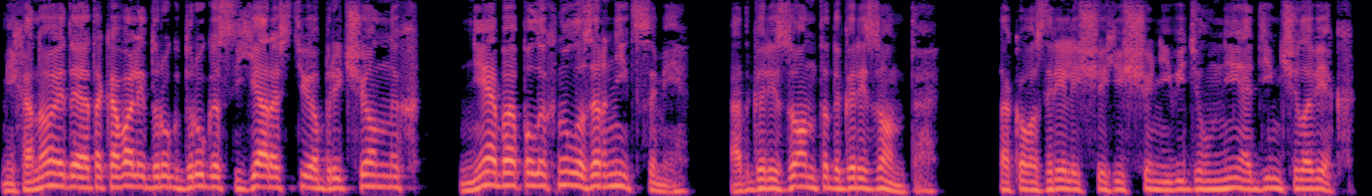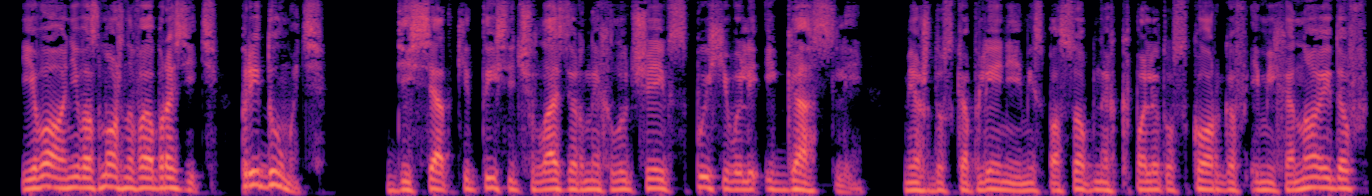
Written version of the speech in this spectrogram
Механоиды атаковали друг друга с яростью обреченных, небо полыхнуло зорницами, от горизонта до горизонта. Такого зрелища еще не видел ни один человек. Его невозможно вообразить, придумать. Десятки тысяч лазерных лучей вспыхивали и гасли. Между скоплениями способных к полету скоргов и механоидов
